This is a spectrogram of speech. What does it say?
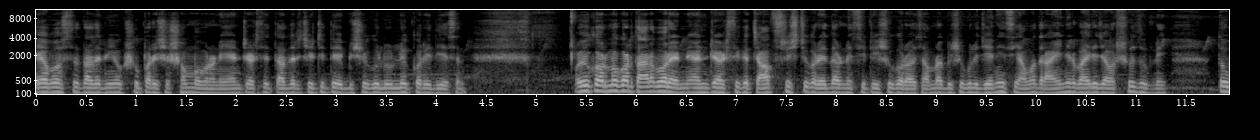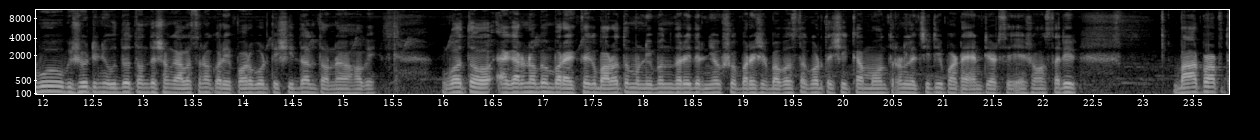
এই অবস্থায় তাদের নিয়োগ সুপারিশের সম্ভাবনা নেই। এনটিআরসি তাদের চিঠিতে বিষয়গুলো উল্লেখ করে দিয়েছেন। ওই কর্মকর্তা আর বলেন, এনটিআরসিকে চাপ সৃষ্টি করে এ ধরনের সিটি ইস্যু করা হয়েছে। আমরা বিষয়গুলি জেনেছি, আমাদের আইনের বাইরে যাওয়ার সুযোগ নেই। তবুও বিষয়টি নিয়ে উদ্যোতন্ত্রের সঙ্গে আলোচনা করে পরবর্তী সিদ্ধান্ত নেওয়া হবে। গত এগারো নভেম্বর এক থেকে বারোতম নিবন্ধনকারীদের নিয়োগ সুপারিশের ব্যবস্থা করতে শিক্ষা মন্ত্রণালয়ে চিঠি পাঠায় এনটিআরসি। এই সংস্থাটির ভারপ্রাপ্ত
